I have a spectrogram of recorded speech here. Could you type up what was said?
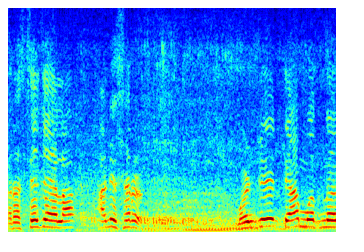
रस्त्याच्या याला आणि सरळ. म्हणजे त्यामधनं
